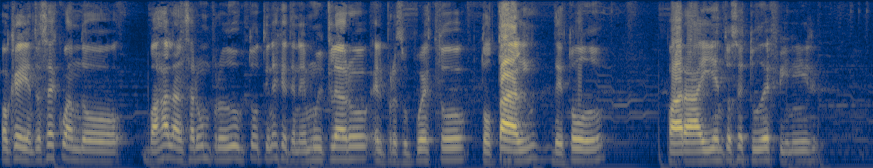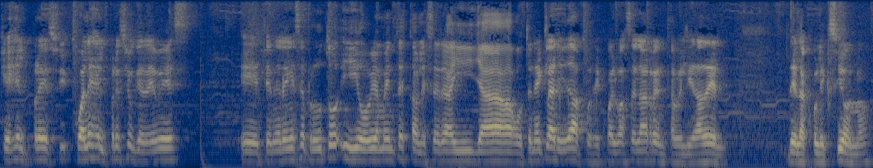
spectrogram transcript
Ok, entonces cuando vas a lanzar un producto, tienes que tener muy claro el presupuesto total de todo para ahí entonces tú definir qué es el precio, cuál es el precio que debes eh, tener en ese producto y obviamente establecer ahí ya o tener claridad pues de cuál va a ser la rentabilidad del- de la colección, ¿no?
